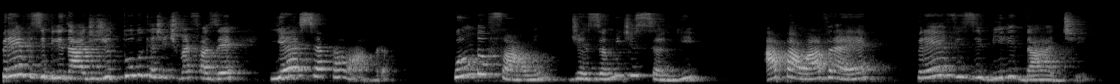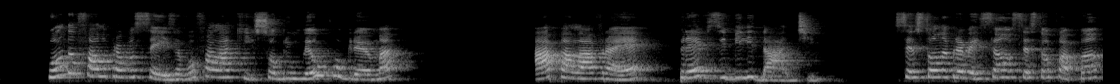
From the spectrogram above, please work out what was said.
previsibilidade de tudo que a gente vai fazer e essa é a palavra. Quando eu falo de exame de sangue, a palavra é previsibilidade. Quando eu falo para vocês, eu vou falar aqui sobre o leucograma, a palavra é previsibilidade. Sextou na prevenção, sextou com a PAN,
